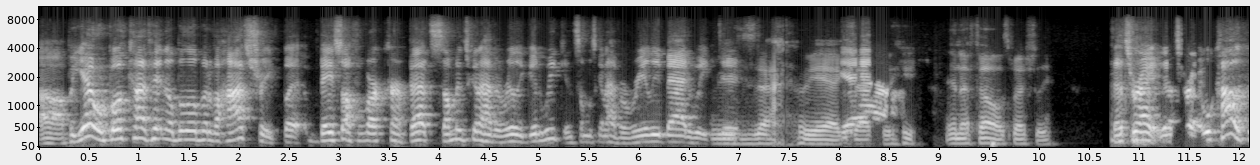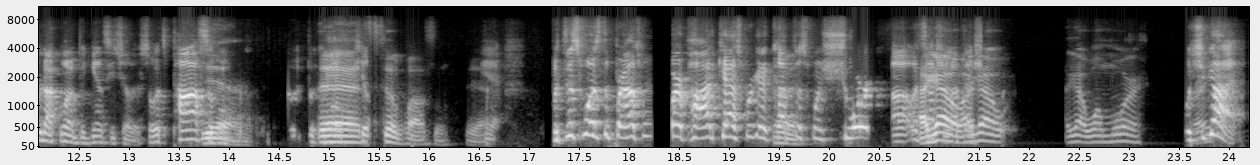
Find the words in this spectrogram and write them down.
Uh, but yeah, we're both kind of hitting a little bit of a hot streak. But based off of our current bets, someone's going to have a really good week and someone's going to have a really bad week, dude. Exactly. Yeah, exactly. NFL, especially. That's right. That's right. Well, college, we're not going up against each other, so it's possible. Yeah, yeah it's still possible. Yeah. yeah. But this was the Browns Wire podcast. We're going to cut this one short. Uh, I got, I got, I got one more. What right? you got?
